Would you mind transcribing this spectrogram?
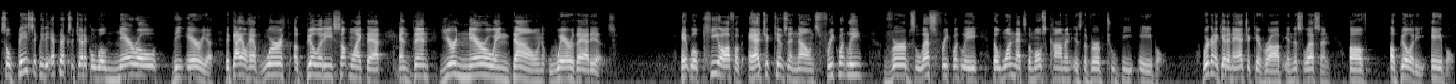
So basically, the epexegetical will narrow the area. The guy will have worth, ability, something like that, and then you're narrowing down where that is. It will key off of adjectives and nouns frequently, verbs less frequently. The one that's the most common is the verb to be able. We're going to get an adjective, Rob, in this lesson of ability, able.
